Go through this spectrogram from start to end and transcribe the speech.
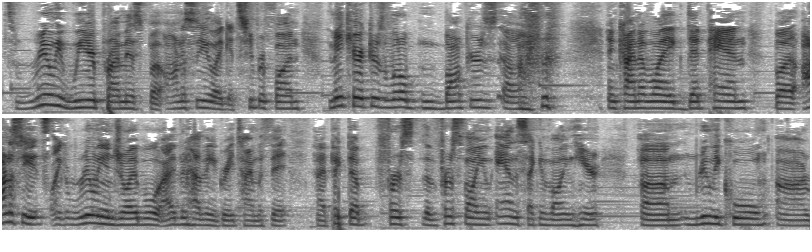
It's a really weird premise, but honestly, like, it's super fun. The main character is a little bonkers uh, and kind of like deadpan, but honestly, it's like really enjoyable. I've been having a great time with it. And I picked up first the first volume and the second volume here. Um, really cool. Uh,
